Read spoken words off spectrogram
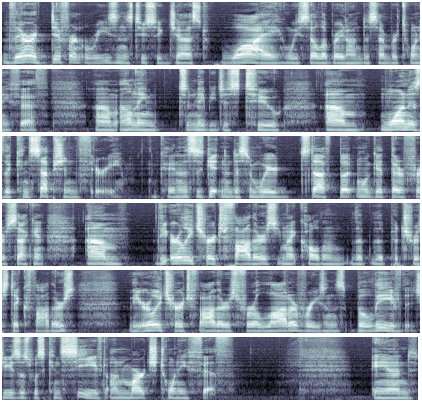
there are different reasons to suggest why we celebrate on December 25th. Um, I'll name maybe just two. Um, one is the conception theory. Okay, now this is getting into some weird stuff, but we'll get there for a second. Um, the early church fathers, you might call them the, the patristic fathers, the early church fathers, for a lot of reasons, believed that Jesus was conceived on March 25th. And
